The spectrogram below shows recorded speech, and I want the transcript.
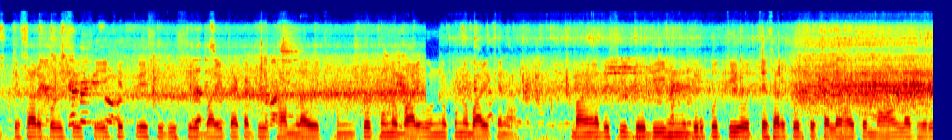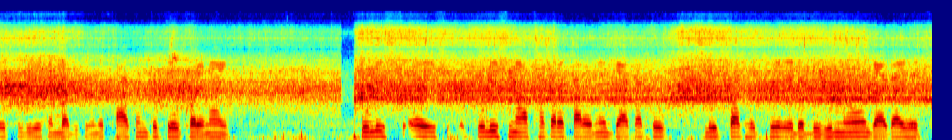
অত্যাচার করেছে, সেই ক্ষেত্রে শুধু সে বাড়িতে একাটুক হামলা হয়েছে, কিন্তু কোনো বাড়ি, অন্য কোনো বাড়িতে না। বাংলাদেশি যদি হিন্দুদের প্রতি অত্যাচার করতো, তাহলে হয়তো মহল্লা ধরে পুড়িয়ে কিংবা দিত কিন্তু তা কিন্তু কেউ করে নাই। পুলিশ এই পুলিশ না থাকার কারণে জায়গাটুক লুটপাট হচ্ছে এটা বিভিন্ন জায়গায় হচ্ছে।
